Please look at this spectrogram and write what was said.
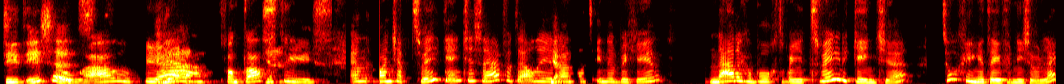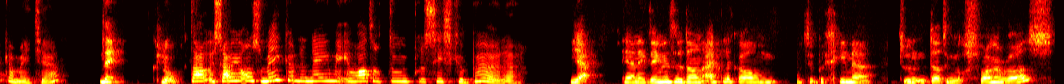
dit is het. Oh, Wauw, ja, fantastisch. En, want je hebt twee kindjes, hè? vertelde je ja. net in het begin. Na de geboorte van je tweede kindje, toen ging het even niet zo lekker met je. Nee, klopt. Zou, zou je ons mee kunnen nemen in wat er toen precies gebeurde? Ja, ja en ik denk dat we dan eigenlijk al moeten beginnen toen dat ik nog zwanger was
